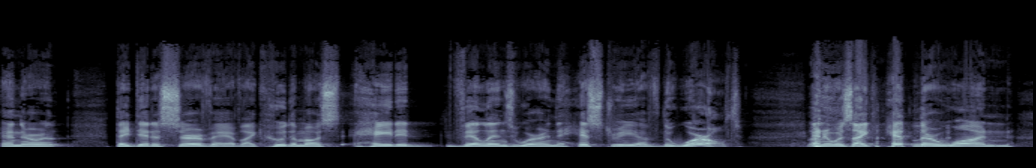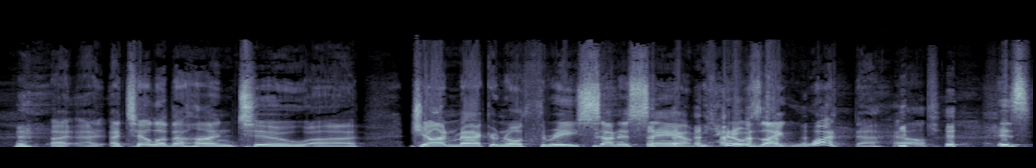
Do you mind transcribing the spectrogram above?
and there were they did a survey of like who the most hated villains were in the history of the world, and it was like Hitler one, uh, uh, Attila the Hun two. Uh, John McEnroe three, son of Sam. You know, it was like, what the hell is?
